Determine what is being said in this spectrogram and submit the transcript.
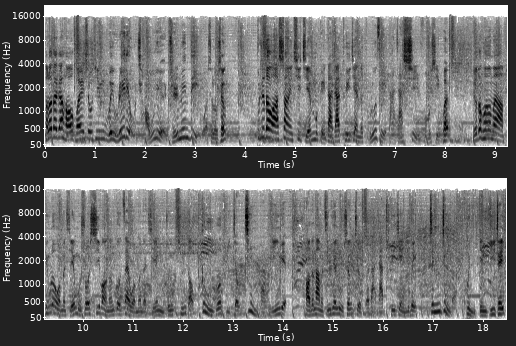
Hello，大家好，欢迎收听 We Radio 超越殖民地，我是陆生。不知道啊，上一期节目给大家推荐的 t u l u s 大家是否喜欢？有的朋友们啊，评论我们节目说希望能够在我们的节目中听到更多比较劲爆的音乐。好的，那么今天陆生就和大家推荐一位真正的混音 DJ。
